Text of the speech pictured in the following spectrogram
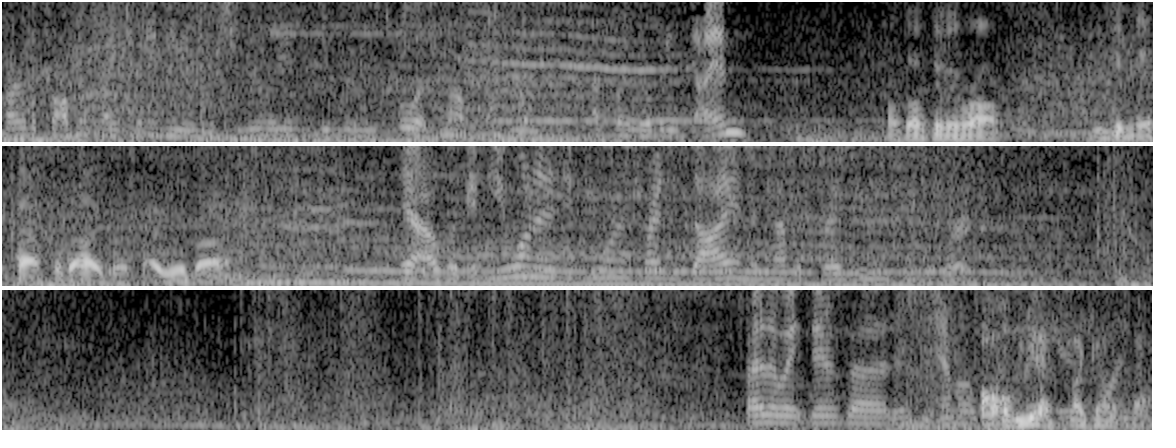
part of the problem with my Trinity is that she really is super useful at not, you know, that's why nobody's dying. Oh, don't get me wrong. You give me a path to die with, I will die. Yeah, I was like, if you wanna, if you wanna try to die and then have us res you and see if it works. By the way, there's a there's an ammo. Oh, right yes, here I if you got wanted- that.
